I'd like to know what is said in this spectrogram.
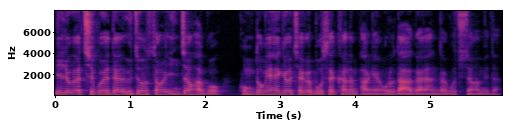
인류가 지구에 대한 의존성을 인정하고 공동의 해결책을 모색하는 방향으로 나아가야 한다고 주장합니다.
